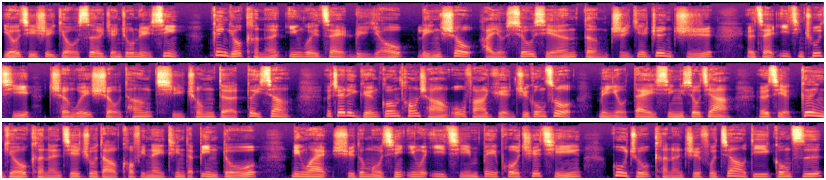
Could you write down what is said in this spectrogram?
尤其是有色人种女性。更有可能因为在旅游、零售还有休闲等职业任职，而在疫情初期成为首当其冲的对象。而这类员工通常无法远距工作，没有带薪休假，而且更有可能接触到 COVID-19 的病毒。另外，许多母亲因为疫情被迫缺勤，雇主可能支付较低工资，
